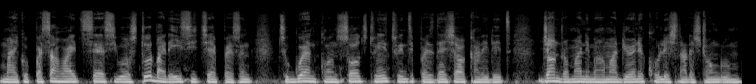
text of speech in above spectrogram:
Michael Kpessa-Whyte, says he was told by the EC chairperson to go and consult 2020 presidential candidate John Dramani Mahama during the collation at the strong room.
